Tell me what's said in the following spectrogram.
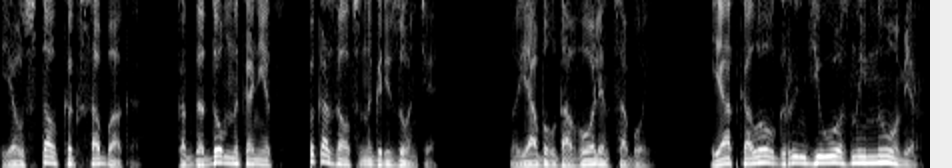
Я устал, как собака, когда дом, наконец, показался на горизонте. Но я был доволен собой. Я отколол грандиозный номер,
